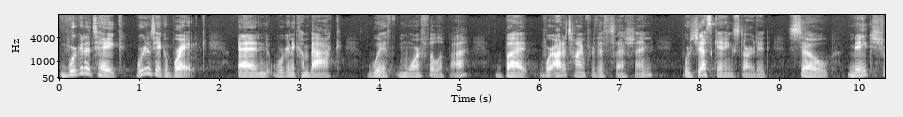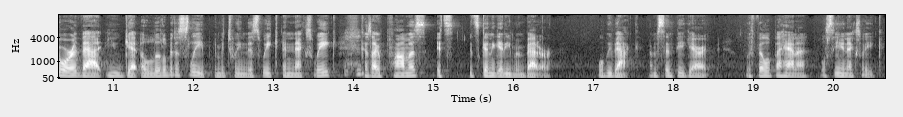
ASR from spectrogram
We're gonna take we're gonna take a break, and we're gonna come back with more Philippa. But we're out of time for this session. We're just getting started. So make sure that you get a little bit of sleep in between this week and next week, mm-hmm. because I promise it's it's gonna get even better. We'll be back. I'm Cynthia Garrett with Philippa Hanna. We'll see you next week.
